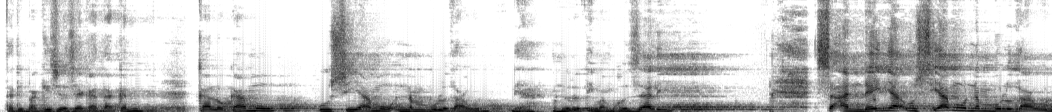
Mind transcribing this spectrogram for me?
Tadi pagi sudah saya katakan kalau kamu usiamu 60 tahun ya menurut Imam Ghazali Seandainya usiamu 60 tahun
